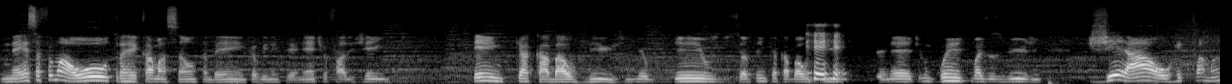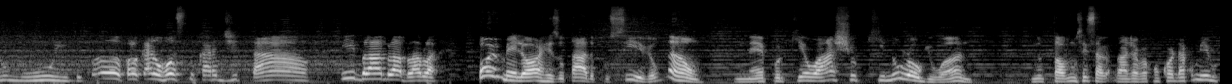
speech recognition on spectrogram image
nessa né, foi uma outra reclamação também que eu vi na internet. Eu falo, gente, tem que acabar o virgem. Meu Deus do céu, tem que acabar o virgem internet. Não aguento mais os virgens. Geral, reclamando muito. Pô, colocaram o rosto do cara digital e blá, blá, blá, blá. Foi o melhor resultado possível? Não, né? Porque eu acho que no Rogue One, no, não sei se a Nadia vai concordar comigo,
